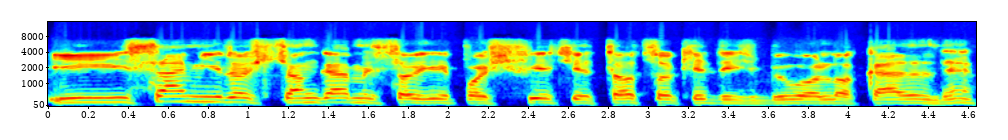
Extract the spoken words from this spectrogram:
I sami rozciągamy sobie po świecie to, co kiedyś było lokalne,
